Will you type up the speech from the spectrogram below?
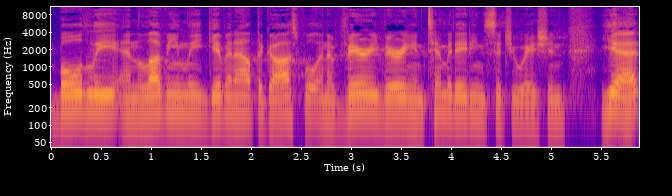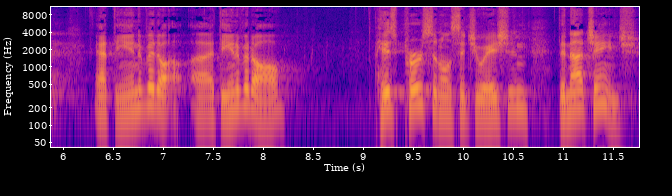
boldly, and lovingly given out the gospel in a very, very intimidating situation. Yet, at the end of it all, uh, at the end of it all his personal situation did not change.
